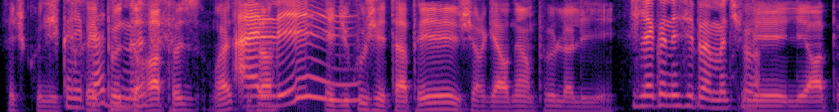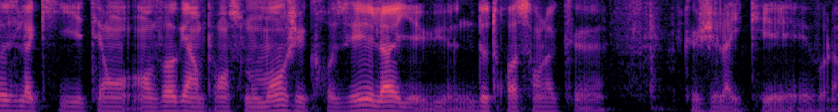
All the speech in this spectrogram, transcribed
fait, je connais, Je connais très de peu de, rappeuses. Ouais, ça. Et du coup, j'ai tapé, j'ai regardé un peu là les, Je la connaissais pas, moi, tu vois. les, les rappeuses là qui étaient en, en vogue un peu en ce moment. J'ai creusé. Et là, il y a eu 200-300 là que, j'ai liké. Voilà.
